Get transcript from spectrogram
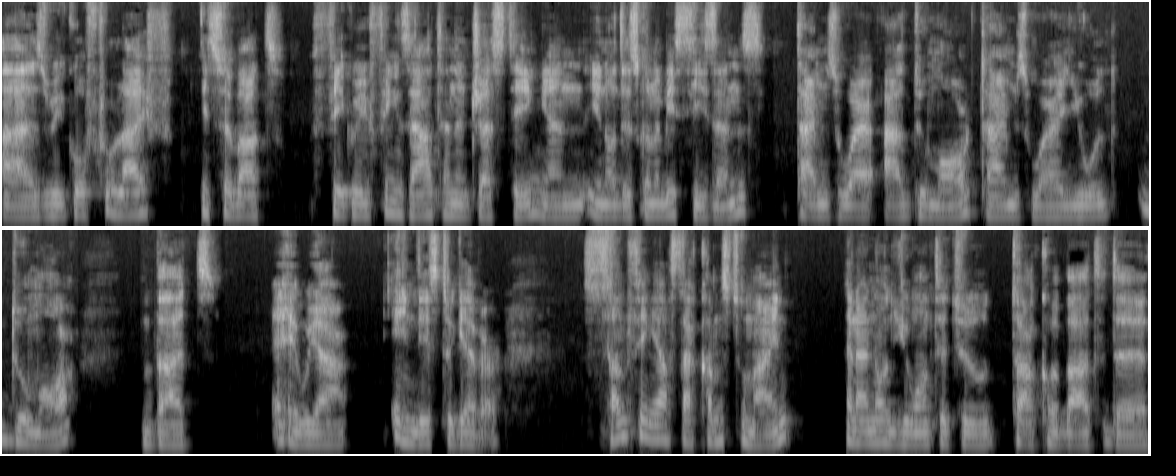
as we go through life, it's about figuring things out and adjusting. And, you know, there's going to be seasons, times where I'll do more, times where you will do more. But hey, we are in this together. Something else that comes to mind, and I know you wanted to talk about the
